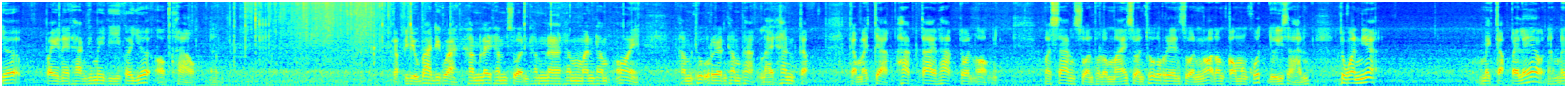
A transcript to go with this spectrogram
เยอะไปในทางที่ไม่ดีก็เยอะออกข่าวนะครับกลับไปอยู่บ้านดีกว่าทำไร่ทำสวนทำนาทำมันทำอ้อยทำทุเรียนทำผักหลายท่านกลับกลับมาจากภาคใต้ภาคตะวันออกมาสร้างสวนผลไม้สวนทุเรียนสวนเงาะลองกองมังคุดอยู่อีสาน ทุกวันเนี้ยไม่กลับไปแล้วนะไม่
